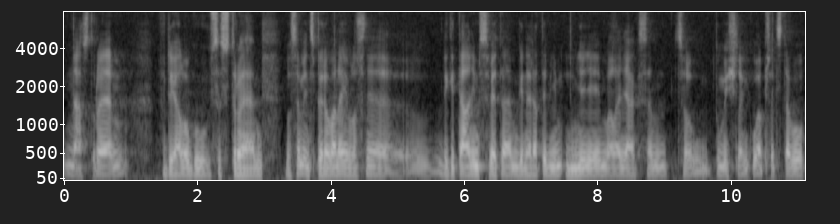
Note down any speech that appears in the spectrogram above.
nástrojem v dialogu se strojem. Byl jsem inspirovaný vlastně eh, digitálním světem, generativním uměním, ale nějak jsem celou tu myšlenku a představu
